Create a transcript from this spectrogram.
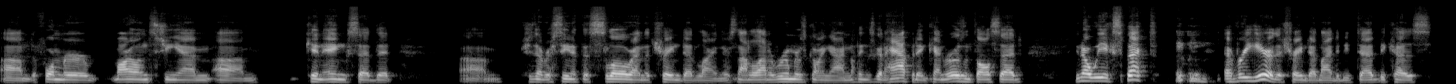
um, the former Marlins GM um, Ken Ing said that um, she's never seen it this slow around the trade deadline. There's not a lot of rumors going on. Nothing's going to happen. And Ken Rosenthal said, you know, we expect every year the trade deadline to be dead because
